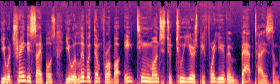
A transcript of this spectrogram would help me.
you would train disciples, you would live with them for about 18 months to two years before you even baptized them,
